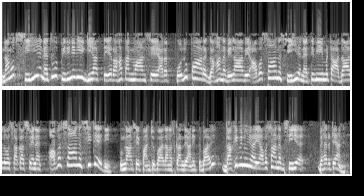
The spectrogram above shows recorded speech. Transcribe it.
නමුත් සිහිය නැතුව පිරිනිවි ගියත් ඒ රහතන් වහන්සේ අර පොළු පාර ගහන වෙලාවේ අවසාන සිහිය නැතිවීමට අදාළව සකස් වෙන අවසාන සිටේදී උන්වහන්සේ පංච උපාදානස්කන්ධයේ අනිත්‍යභාවය දකිමිනුයි අවසාන සිහිය බහැරට යන්නේ.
